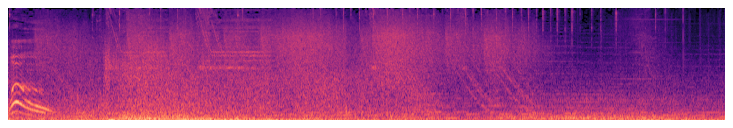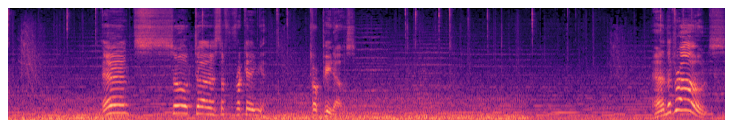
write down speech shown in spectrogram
Whoa. And so does the fricking torpedoes. And the drones!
